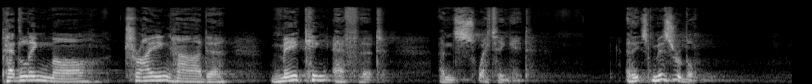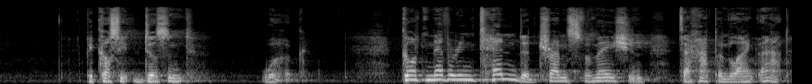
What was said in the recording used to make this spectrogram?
pedaling more, trying harder, making effort, and sweating it. And it's miserable because it doesn't work. God never intended transformation to happen like that.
